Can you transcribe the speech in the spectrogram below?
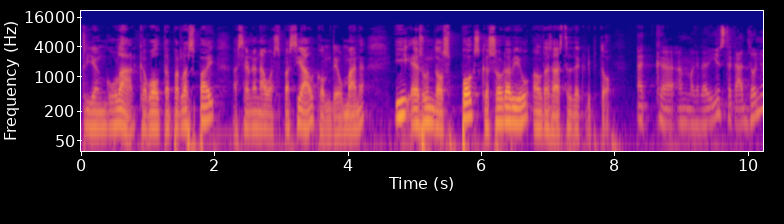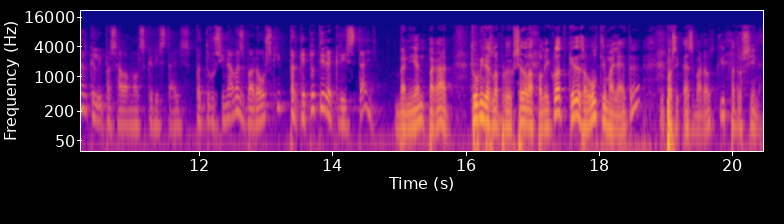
triangular que volta per l'espai a ser una nau espacial, com Déu mana, i és un dels pocs que sobreviu al desastre de Krypto. A que em m'agradaria destacar d'on era que li passava amb els cristalls patrocinava Swarovski perquè tot era cristall Venien pagat. Tu mires la producció de la pel·lícula, et quedes a l'última lletra i posi Swarovski patrocina.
